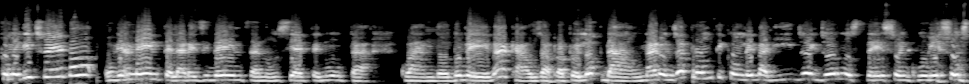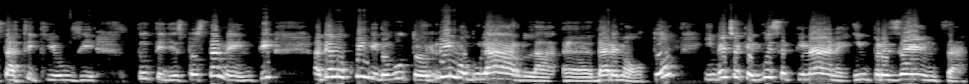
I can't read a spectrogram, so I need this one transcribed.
Come dicevo, ovviamente la residenza non si è tenuta quando doveva a causa proprio del lockdown, erano già pronti con le valigie il giorno stesso in cui sono stati chiusi tutti gli spostamenti. Abbiamo quindi dovuto rimodularla eh, da remoto, invece che due settimane in presenza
